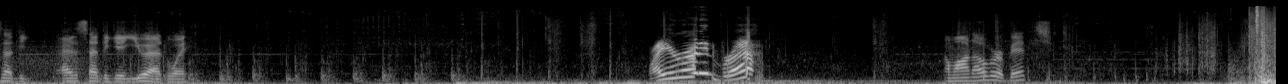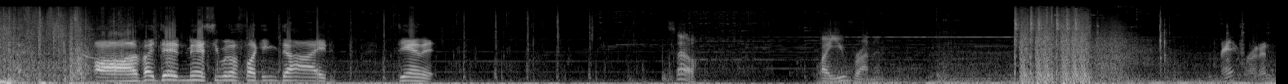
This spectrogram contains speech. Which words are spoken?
Just had to. I just had to get you out of the way. Why are you running, bruh? Come on over, bitch. Oh, if I didn't miss, you would have fucking died. Damn it. So, why are you running? I ain't running.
